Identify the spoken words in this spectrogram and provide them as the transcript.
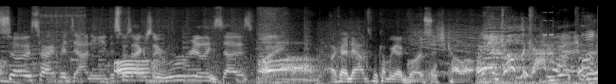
I'm so sorry for doubting you. This was Oh. actually really satisfying. Oh. Okay, now it's becoming a grossish color. All right, cut the camera. Yeah.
